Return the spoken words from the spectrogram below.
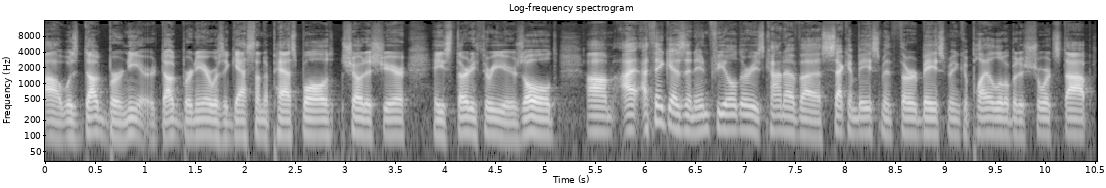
Uh, was Doug Bernier. Doug Bernier was a guest on the Pass Ball show this year. He's 33 years old. Um, I, I, think as an infielder, he's kind of a second baseman, third baseman, could play a little bit of shortstop.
